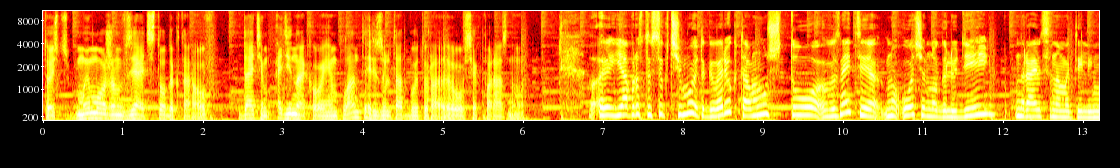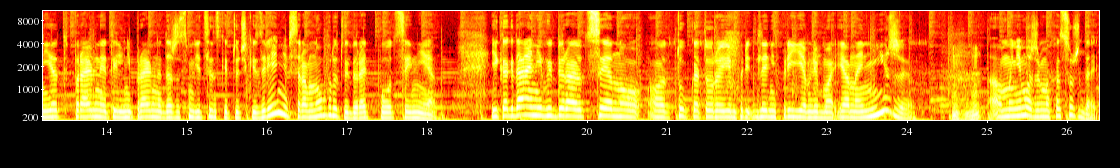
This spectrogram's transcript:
То есть мы можем взять 100 докторов, дать им одинаковые импланты, результат будет у всех по-разному. Э, я просто все к чему это говорю, к тому, что, вы знаете, ну, очень много людей, нравится нам это или нет, правильно это или неправильно, даже с медицинской точки зрения, все равно будут выбирать по цене. И когда они выбирают цену, э, ту, которая им, для них приемлема, и она ниже, угу. мы не можем их осуждать.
